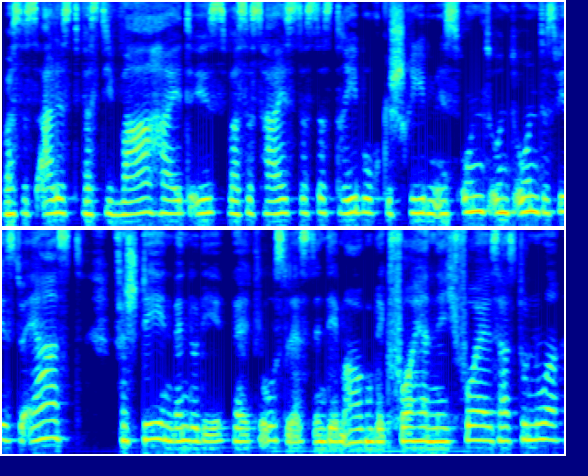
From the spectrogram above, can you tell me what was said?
was es alles, was die Wahrheit ist, was es heißt, dass das Drehbuch geschrieben ist und, und, und. Das wirst du erst verstehen, wenn du die Welt loslässt, in dem Augenblick. Vorher nicht. Vorher hast du nur,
